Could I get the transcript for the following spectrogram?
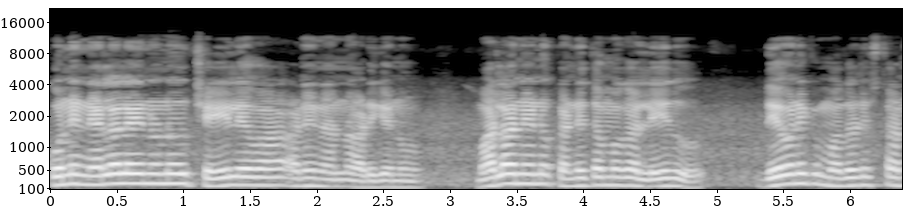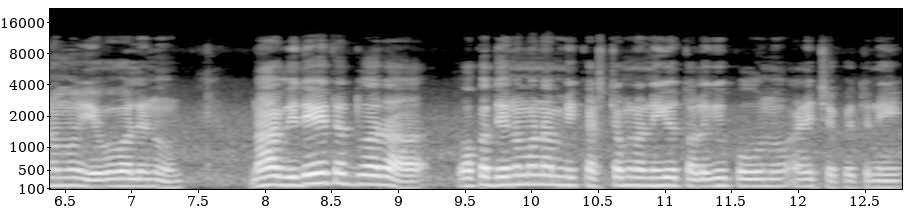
కొన్ని నెలలైనను చేయలేవా? అని నన్ను అడిగాను. మరలా నేను ఖండితముగా లేదు దేవునికి మొదటి స్థానము ఇవ్వవలెను. నా విధేయత ద్వారా ఒక దినమున మీ కష్టములనియు తొలగిపోవును అని చెప్పితిని.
